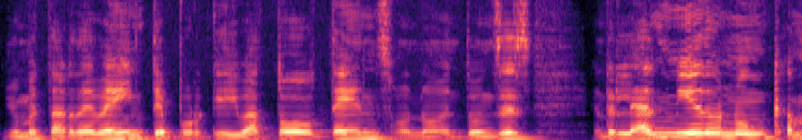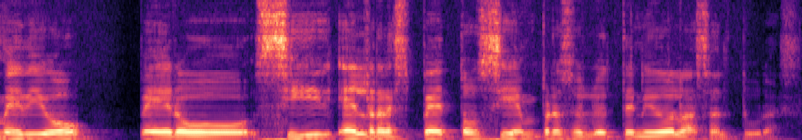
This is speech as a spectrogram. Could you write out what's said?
Yo me tardé 20 porque iba todo tenso, ¿no? Entonces, en realidad miedo nunca me dio, pero sí el respeto siempre se lo he tenido a las alturas.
